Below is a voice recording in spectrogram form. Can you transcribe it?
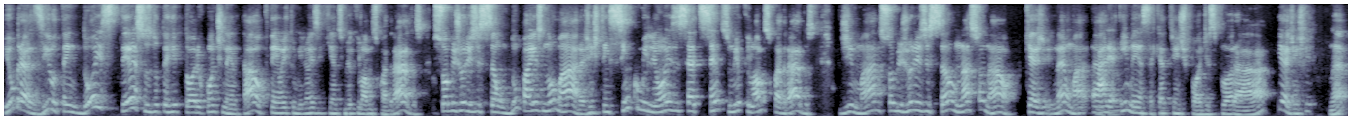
E o Brasil tem dois terços do território continental, que tem 8 milhões e 500 mil quilômetros quadrados, sob jurisdição do país no mar. A gente tem 5 milhões e 700 mil quilômetros quadrados de mar sob jurisdição nacional, que é né, uma área imensa que a gente pode explorar e a gente né?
